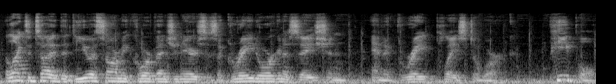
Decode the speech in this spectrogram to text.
I'd like to tell you that the U.S. Army Corps of Engineers is a great organization and a great place to work. People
